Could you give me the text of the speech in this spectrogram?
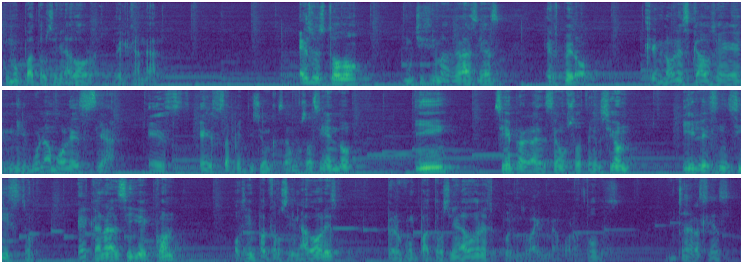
como patrocinador del canal. Eso es todo. Muchísimas gracias. Espero que no les cause ninguna molestia esta petición que estamos haciendo y Siempre agradecemos su atención y les insisto, el canal sigue con o sin patrocinadores, pero con patrocinadores pues nos va a ir mejor a todos. Muchas gracias.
